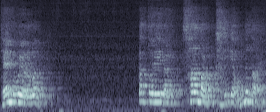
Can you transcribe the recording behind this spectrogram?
대한민국 여러분, 땅덩이 사람 말고는 가진 게 없는 나라입니다.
